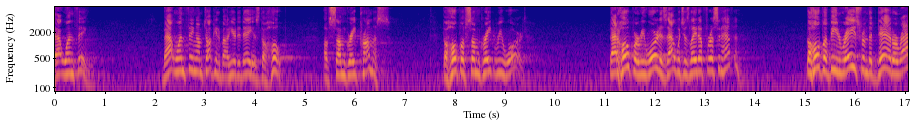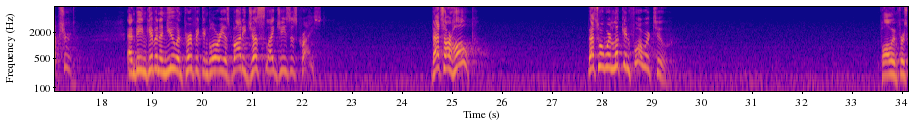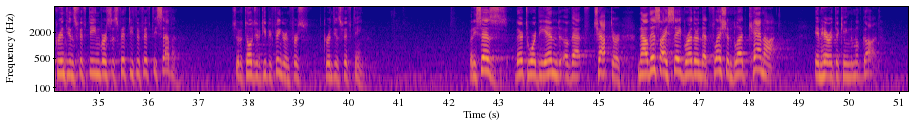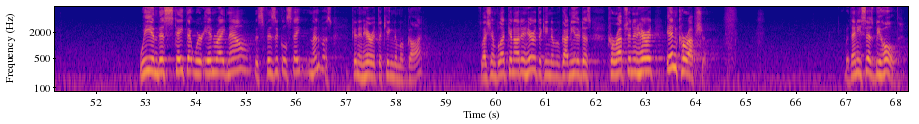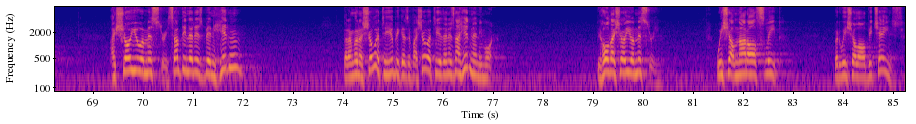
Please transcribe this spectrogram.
That one thing. That one thing I'm talking about here today is the hope of some great promise the hope of some great reward. That hope or reward is that which is laid up for us in heaven. The hope of being raised from the dead or raptured and being given a new and perfect and glorious body, just like Jesus Christ. That's our hope. That's what we're looking forward to. Paul in 1 Corinthians 15, verses 50 through 57. Should have told you to keep your finger in 1 Corinthians 15. But he says there toward the end of that chapter, Now this I say, brethren, that flesh and blood cannot inherit the kingdom of God. We, in this state that we're in right now, this physical state, none of us can inherit the kingdom of God. Flesh and blood cannot inherit the kingdom of God, neither does corruption inherit incorruption. But then he says, Behold, I show you a mystery, something that has been hidden, but I'm going to show it to you because if I show it to you, then it's not hidden anymore. Behold, I show you a mystery. We shall not all sleep, but we shall all be changed.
